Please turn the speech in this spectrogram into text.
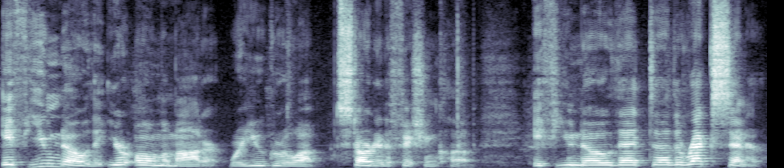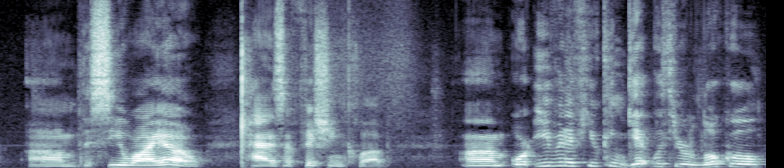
if you know that your alma mater, where you grew up, started a fishing club, if you know that uh, the rec center, um, the CYO, has a fishing club, um, or even if you can get with your local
